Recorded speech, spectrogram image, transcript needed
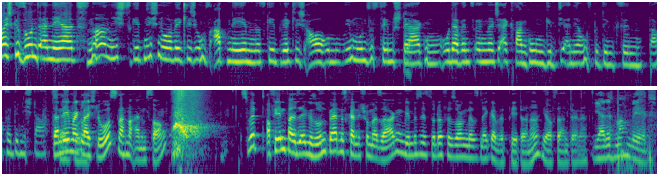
euch gesund ernährt, ne? nicht, es geht nicht nur wirklich ums Abnehmen, es geht wirklich auch um Immunsystem stärken oder wenn es irgendwelche Erkrankungen gibt, die ernährungsbedingt sind, dafür bin ich da. Dann legen wir gleich los nach nur einem Song. Es wird auf jeden Fall sehr gesund werden, das kann ich schon mal sagen. Wir müssen jetzt nur dafür sorgen, dass es lecker wird, Peter, ne? Hier auf der Antenne. Ja, das machen wir jetzt.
